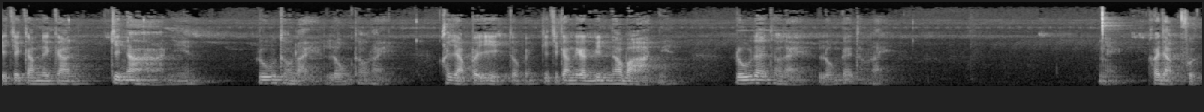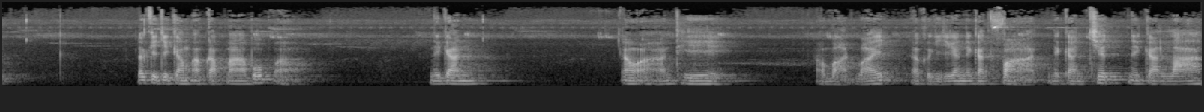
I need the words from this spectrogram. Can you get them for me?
กิจกรรมในการกินอาหารเนี่ยรู้เท่าไหร่ หลงเท่าไหร่ ขยับไปอีกตัวเป็นกิจกรรมในการบินทบาทเนี่ยรู้ได้เท่าไหร่ หลงได้เท่าไหร่นี่ขยับฝึก แล้วกิจกรรมเอากลับมาปุ๊บเอาในการเอาอาหารเทเอาบาดไว้ แล้วก็กิจกรรมในการฝาด ในการเช็ด ในการล้าง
